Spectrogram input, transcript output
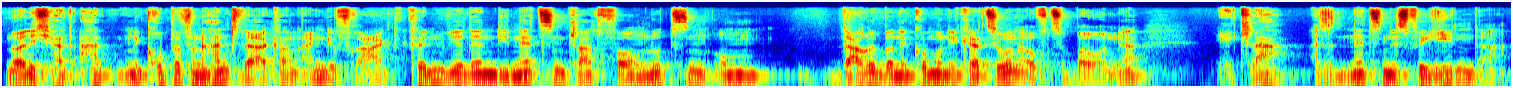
neulich hat, hat eine Gruppe von Handwerkern angefragt, können wir denn die Netzenplattform nutzen, um darüber eine Kommunikation aufzubauen? Ja? Ja klar, also Netzen ist für jeden da,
